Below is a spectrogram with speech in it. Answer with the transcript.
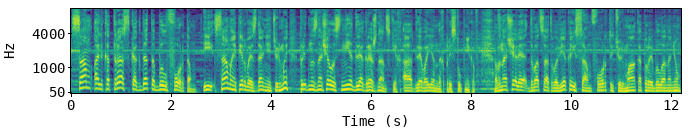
Сам Алькатрас когда-то был фортом, и самое первое здание тюрьмы предназначалось не для гражданских, а для военных преступников. В начале 20 века и сам форт, и тюрьма, которая была на нем,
